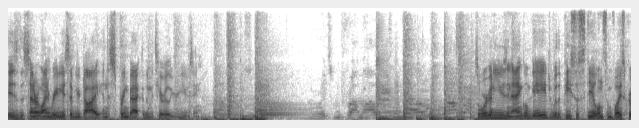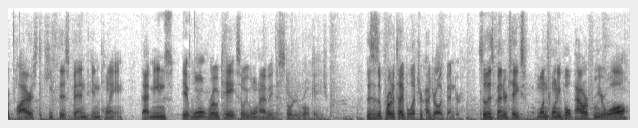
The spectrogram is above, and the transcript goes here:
is the center line radius of your die and the spring back of the material you're using. So we're going to use an angle gauge with a piece of steel and some vice grip pliers to keep this bend in plane. That means it won't rotate so we won't have a distorted roll cage. This is a prototype electric hydraulic bender. So this bender takes 120 volt power from your wall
